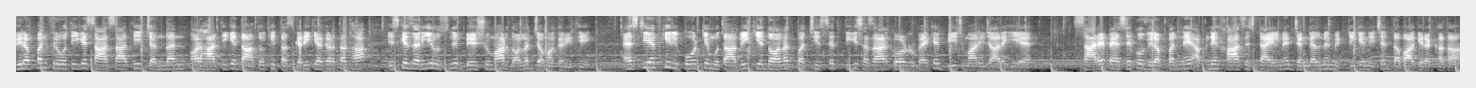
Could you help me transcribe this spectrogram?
वीरप्पन फिरौती के साथ साथ ही चंदन और हाथी के दांतों की तस्करी किया करता था। इसके ज़रिए उसने बेशुमार दौलत जमा करी थी। एसटीएफ की रिपोर्ट के मुताबिक ये दौलत 25 से तीस हज़ार करोड़ रुपए के बीच मानी जा रही है। सारे पैसे को वीरप्पन ने अपने खास स्टाइल में जंगल में मिट्टी के नीचे दबा के रखा था।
